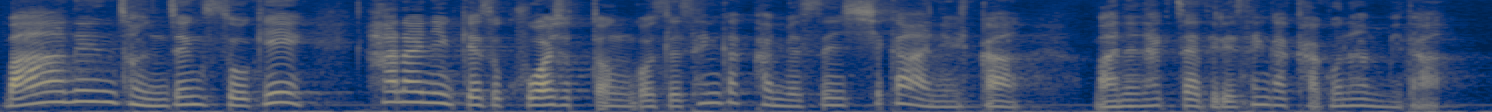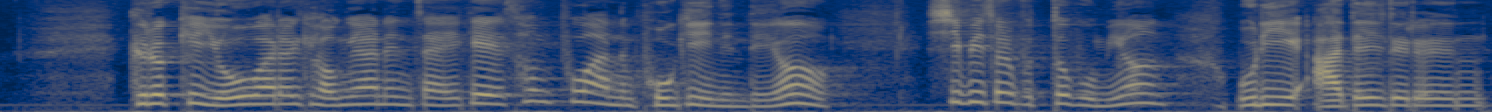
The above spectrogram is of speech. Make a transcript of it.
많은 전쟁 속에 하나님께서 구하셨던 것을 생각하며 쓴 시가 아닐까 많은 학자들이 생각하곤 합니다. 그렇게 여호와를 경외하는 자에게 선포하는 복이 있는데요. 12절부터 보면 우리 아들들은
